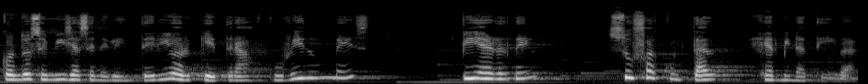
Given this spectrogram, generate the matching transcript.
con dos semillas en el interior que, transcurrido un mes, pierden su facultad germinativa.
